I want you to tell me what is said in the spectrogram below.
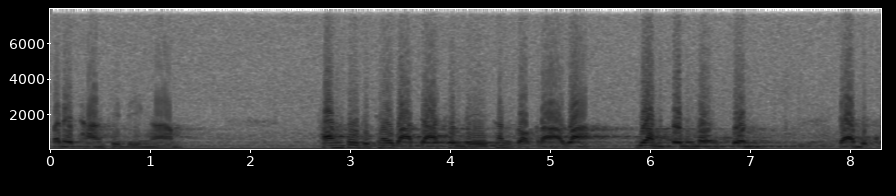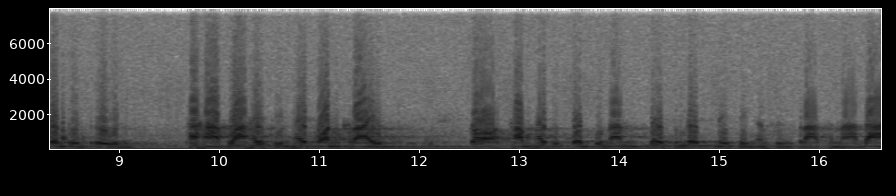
ไปในทางที่ดีงาม ทั้งผู้ที่ใช้วาจาเช่นนี้ท่านก็กล่าวว่าย่อมเป็นมงคลแก่บุคคลอื่น ๆ ถ้าหากว่าให้ศีลให้พรใคร ก็ทำให้บุคคลผู้นั้นได้สำเร็จในสิ่งอันพึงปรารถนาได้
